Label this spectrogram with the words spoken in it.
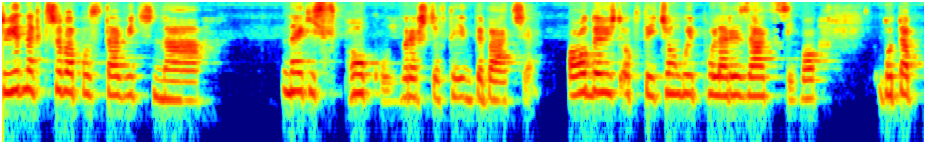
tu jednak trzeba postawić na, na jakiś spokój wreszcie w tej debacie, odejść od tej ciągłej polaryzacji, bo bo, ta,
